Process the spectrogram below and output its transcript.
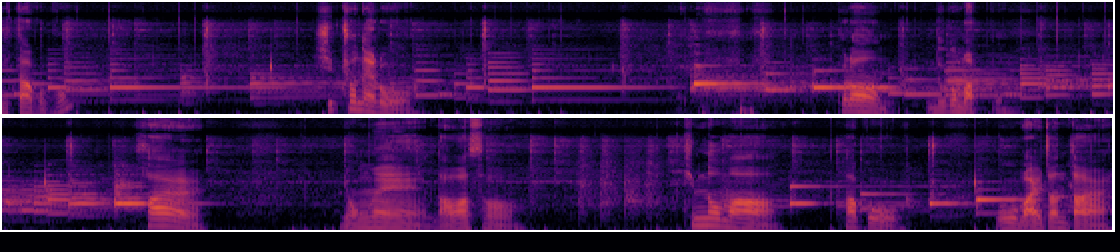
있다고 봄? 10초 내로 그럼 누구 맛봄? 활 용매 나와서 팀 노마 하고 오 말전달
